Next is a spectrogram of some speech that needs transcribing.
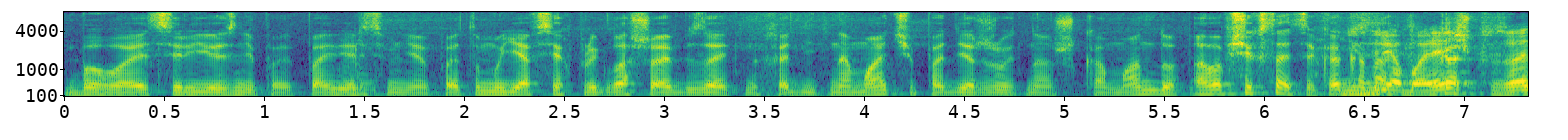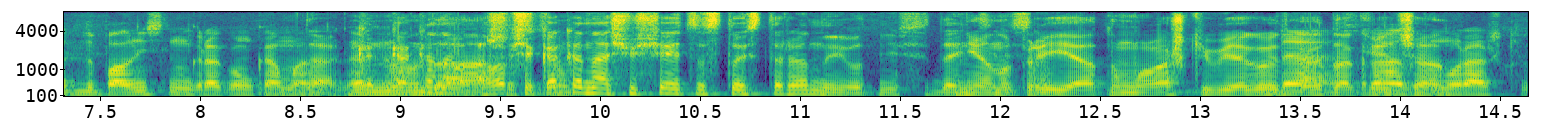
бывает серьезнее, поверьте да. мне. Поэтому я всех приглашаю обязательно ходить на матчи, поддерживать нашу команду. А вообще, кстати, как Не она... зря болельщик как... называют дополнительным игроком команды. Да, да? Как, ну, как да, она, а вообще, как она ощущается с той стороны? Вот мне всегда Не, ну приятно, мурашки бегают, да, когда кричат. мурашки.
